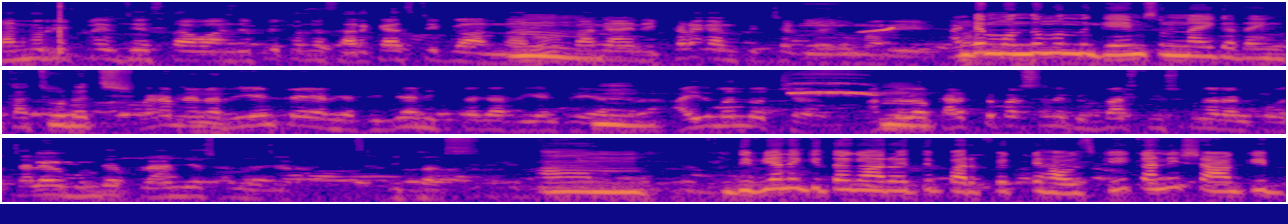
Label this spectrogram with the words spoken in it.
నన్ను రీప్లేస్ చేస్తావా అని చెప్పి కొంచెం సర్కాస్టిక్గా అన్నారు. కానీ ఆయన ఎక్కడ కనిపించట్లేదు మరి. అంటే ముందు ముందు గేమ్స్ ఉన్నాయి కదా ఇంకా చూడొచ్చు. మేడం నేను రీఎంట్రీ అయ్యారు కదా దివ్యా నిఖిత గారు రీఎంట్రీ అయ్యారు కదా. ఐదు మంది వచ్చారు. అందులో కరెక్ట్ పర్సన్ బిగ్ బాస్ తీసుకున్నారు అనుకోవచ్చు? లేదా ముందే ప్లాన్ చేసుకుని వచ్చారు బిగ్ బాస్? ఆమ్, దివ్య నిఖిత గారు అయితే పర్ఫెక్ట్ హౌస్కి కానీ షాకిబ్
